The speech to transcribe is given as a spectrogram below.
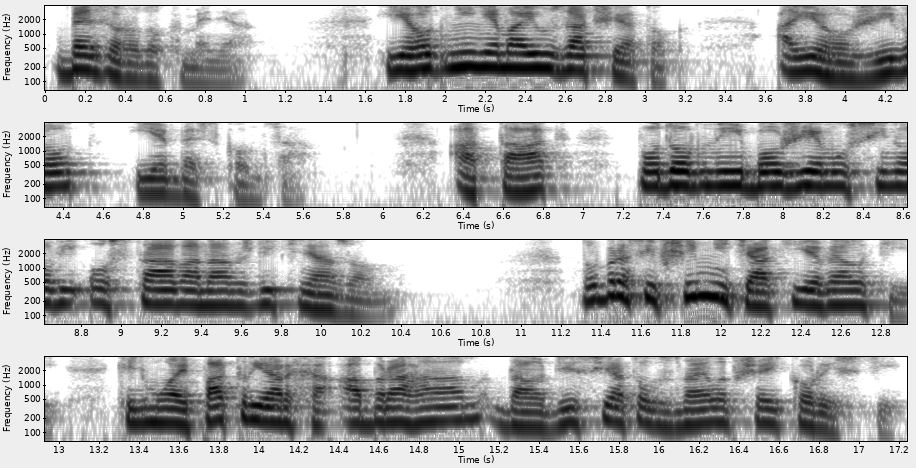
bez rodokmeňa. Jeho dni nemajú začiatok a jeho život je bez konca. A tak podobný Božiemu synovi ostáva navždy kňazom. Dobre si všimnite, aký je veľký, keď mu aj patriarcha Abraham dal desiatok z najlepšej koristi.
